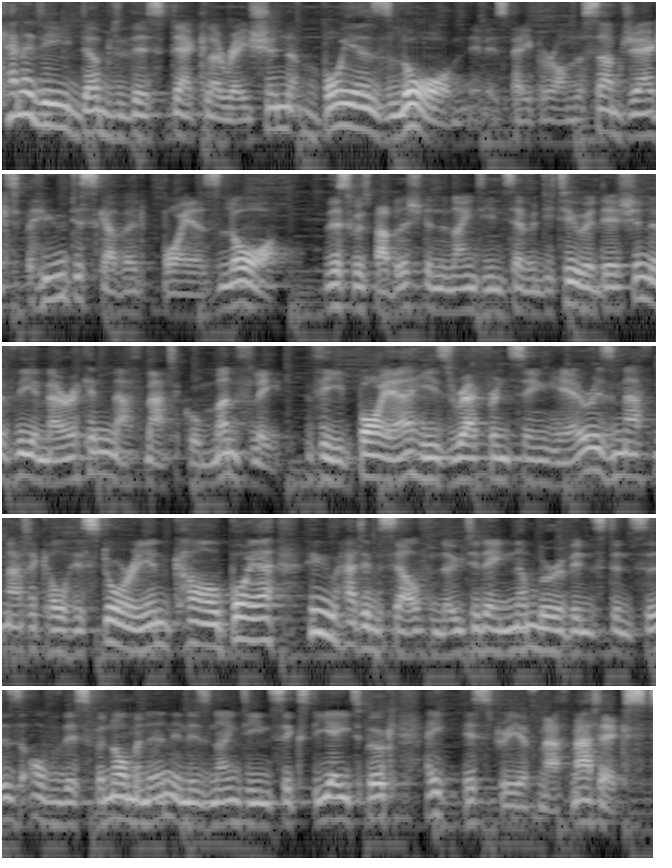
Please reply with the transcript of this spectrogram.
Kennedy dubbed this declaration Boyer's Law in his paper on the subject, Who Discovered Boyer's Law? This was published in the 1972 edition of the American Mathematical Monthly. The Boyer he's referencing here is mathematical historian Carl Boyer, who had himself noted a number of instances of this phenomenon in his 1968 book, A History of Mathematics.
